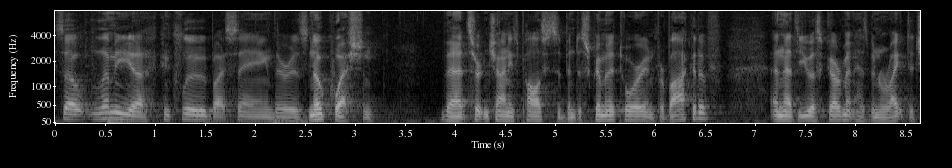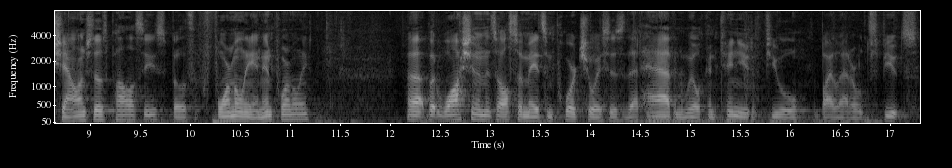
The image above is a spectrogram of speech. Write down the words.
So let me uh, conclude by saying there is no question that certain Chinese policies have been discriminatory and provocative and that the U.S. government has been right to challenge those policies, both formally and informally. Uh, but Washington has also made some poor choices that have and will continue to fuel bilateral disputes.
